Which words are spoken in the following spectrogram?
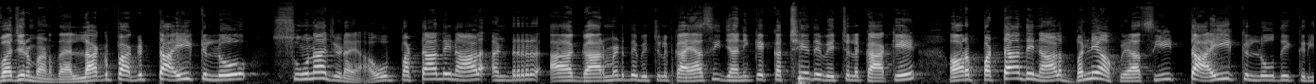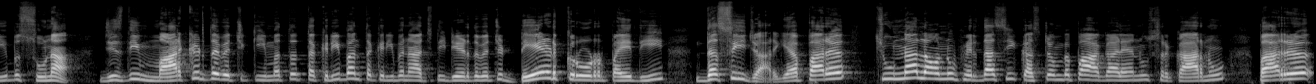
ਵਜ਼ਨ ਬਣਦਾ ਹੈ। ਲਗਭਗ 2.5 ਕਿਲੋ ਸੋਨਾ ਜਿਹੜਾ ਆ, ਉਹ ਪੱਟਾਂ ਦੇ ਨਾਲ ਅੰਡਰ ਗਾਰਮੈਂਟ ਦੇ ਵਿੱਚ ਲਕਾਇਆ ਸੀ, ਯਾਨੀ ਕਿ ਕੱਛੇ ਦੇ ਵਿੱਚ ਲਕਾ ਕੇ ਔਰ ਪੱਟਾਂ ਦੇ ਨਾਲ ਬੰਨਿਆ ਹੋਇਆ ਸੀ। 2.5 ਕਿਲੋ ਦੇ ਕਰੀਬ ਸੋਨਾ। ਜਿਸ ਦੀ ਮਾਰਕੀਟ ਦੇ ਵਿੱਚ ਕੀਮਤ ਤਕਰੀਬਨ ਤਕਰੀਬਨ ਅੱਜ ਦੀ ਡੇਟ ਦੇ ਵਿੱਚ 1.5 ਕਰੋੜ ਰੁਪਏ ਦੀ ਦੱਸੀ ਜਾ ਰਹੀ ਹੈ। ਪਰ ਚੂਨਾ ਲਾਉਣ ਨੂੰ ਫਿਰਦਾ ਸੀ ਕਸਟਮ ਵਿਭਾਗ ਵਾਲਿਆਂ ਨੂੰ, ਸਰਕਾਰ ਨੂੰ। ਪਰ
